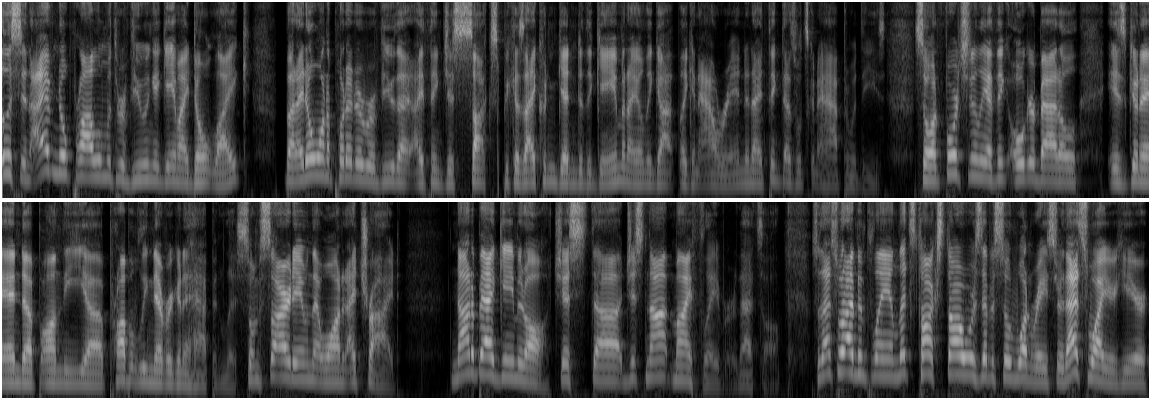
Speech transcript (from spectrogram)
listen. I have no problem with reviewing a game I don't like, but I don't want to put out a review that I think just sucks because I couldn't get into the game and I only got like an hour in. And I think that's what's going to happen with these. So unfortunately, I think Ogre Battle is going to end up on the uh, probably never going to happen list. So I'm sorry to anyone that wanted. I tried. Not a bad game at all. Just uh, just not my flavor. That's all. So that's what I've been playing. Let's talk Star Wars Episode 1 Racer. That's why you're here.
